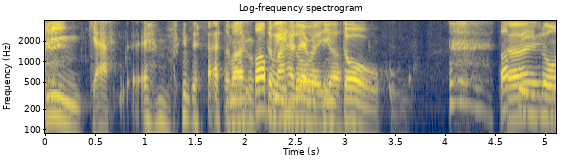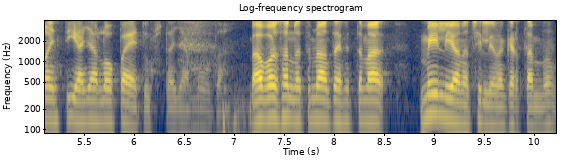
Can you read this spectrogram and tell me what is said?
Minkä? En minä. Tämä, Tämä helvetin ja- touhu. Stabilointia ja lopetusta ja muuta. Mä voin sanoa, että minä olen tehnyt tämän miljoona chiljoona kertaa. Mä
